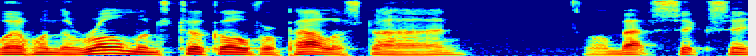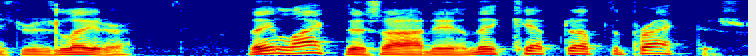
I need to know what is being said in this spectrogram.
Well, when the Romans took over Palestine, well, about six centuries later, they liked this idea and they kept up the practice.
